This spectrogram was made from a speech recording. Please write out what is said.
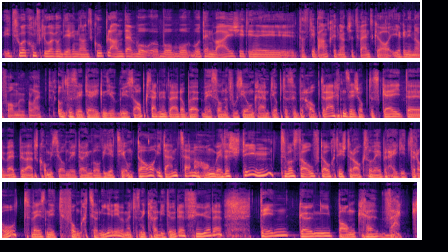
in Zukunft schauen und irgendwann ins Scoop landen, wo, wo, wo, wo dann weisst, dass die Bank in den nächsten 20 Jahren irgendeiner Form überlebt. Und das wird ja irgendwie müssen abgesegnet werden, ob, wenn so eine Fusion kommt, ob das überhaupt rechtens ist, ob das geht, die Wettbewerbskommission wird da involviert sein. Und da in dem Zusammenhang, wenn das stimmt, was da auftaucht, ist, der Axel Weber hat gedroht, wenn es nicht nicht funktionieren, wenn wir das nicht durchführen können, dann gehen die Banken weg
